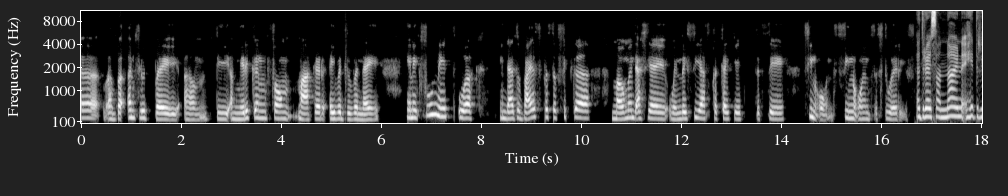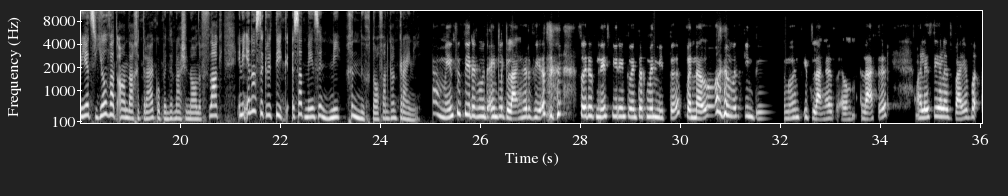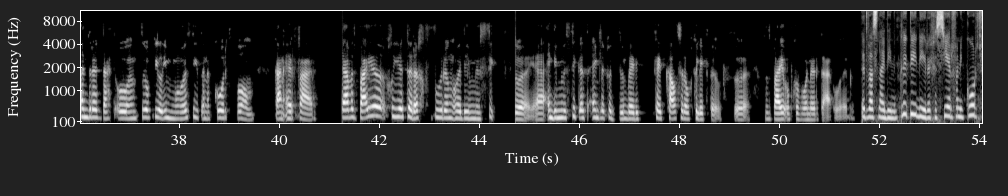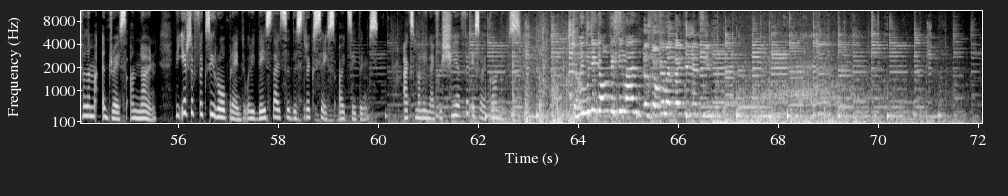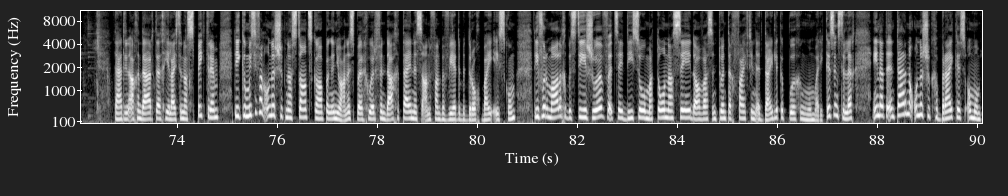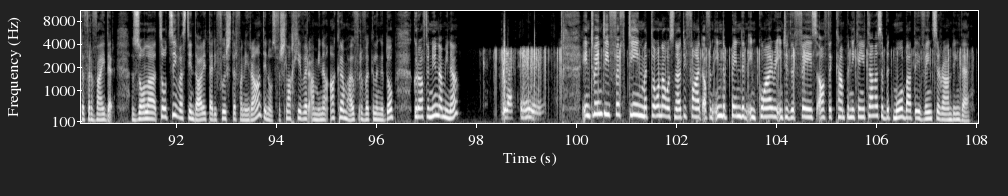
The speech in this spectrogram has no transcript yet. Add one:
uh, beïnvloed by um die American filmmaker Ava DuVernay en ek voel net ook en dit's 'n baie spesifieke moment as jy when they see us gekyk het dit sê sien ons sien ons stories. Address Unknown het reeds heelwat aandag getrek op internasionale vlak en die enigste kritiek is dat mense nie genoeg daarvan kan kry nie. Ja, mense sê dit moet eintlik langer wees. so dit is net 24 minute vir nou. Miskien doen ons iets langer um, later. Maar hulle sê hulle is baie beïndruk dat ons soveel emosies in 'n kort film kan ervaar daar was baie goeie terugvoering oor die musiek. So ja, en die musiek is eintlik gedoen by die Cape Cultural Collective. So ons baie opgewonde daaroor. Dit was Nadine Klitty, die regisseur van die kortfilm Address Unknown, die eerste fiksie rolprent oor die destydse distrik 6 uitsettings. Ek's Marlene Forsie vir SAK nuus. Jy moet nie dom wees nie man. Dis nog nie my tyd nie, Nancy. 1338 jy luister na Spectrum. Die kommissie van ondersoek na staatskaping in Johannesburg hoor vandag getuienis aan van beweerde bedrog by Eskom. Die voormalige bestuurshoof, dit sê Diso Matona sê daar was in 2015 'n duidelike poging om hom uit die kussings te lig en dat 'n interne ondersoek gebruik is om hom te verwyder. Zola Tsotsi was teen daardie tyd die voorsitter van die raad en ons verslaggewer Amina Akram hou verwikkelinge dop. Good afternoon Amina. Good afternoon. In 2015, Matona was notified of an independent inquiry into the affairs of the company. Can you tell us a bit more about the events surrounding that?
